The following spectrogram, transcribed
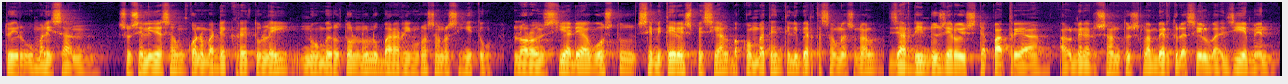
tuir umalisan. Sosialização com a decreto lei número tolnulu bara riung rosan rosing itu loron sia de agosto cemitério especial ba combatente libertação nacional Jardim dos Heróis da Pátria Almeida dos Santos Lamberto da Silva GMN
